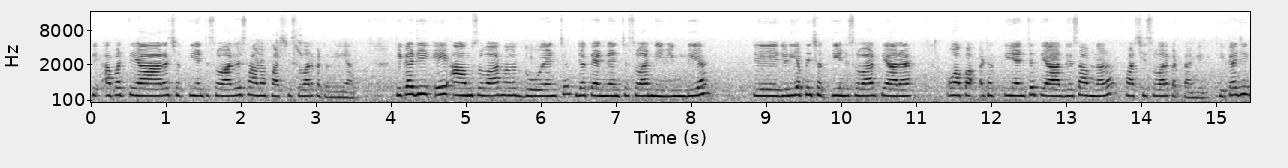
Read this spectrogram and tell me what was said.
ਤੇ ਆਪਾਂ ਤਿਆਰ ਹੈ 36 ਇੰਚ ਸਲਵਾਰ ਦੇ ਹਿਸਾਬ ਨਾਲ ਫਾਰਸੀ ਸਲਵਾਰ ਕੱਟਣੀ ਆ। ਠੀਕ ਹੈ ਜੀ, ਇਹ ਆਮ ਸਲਵਾਰ ਨਾਲ 2 ਇੰਚ ਜਾਂ 3 ਇੰਚ ਸਲਵਾਰ ਨੀਵੀਂ ਹੁੰਦੀ ਆ ਤੇ ਜਿਹੜੀ ਆਪਣੀ 36 ਇੰਚ ਸਲਵਾਰ ਤਿਆਰ ਹੈ, ਉਹ ਆਪਾਂ 38 ਇੰਚ ਤਿਆਰ ਦੇ ਹਿਸਾਬ ਨਾਲ ਫਾਰਸੀ ਸਲਵਾਰ ਕੱਟਾਂਗੇ, ਠੀਕ ਹੈ ਜੀ।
